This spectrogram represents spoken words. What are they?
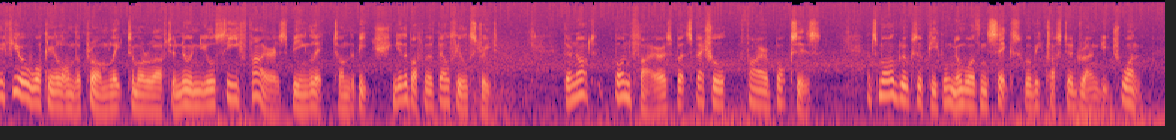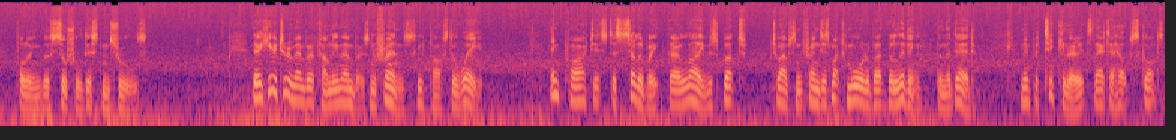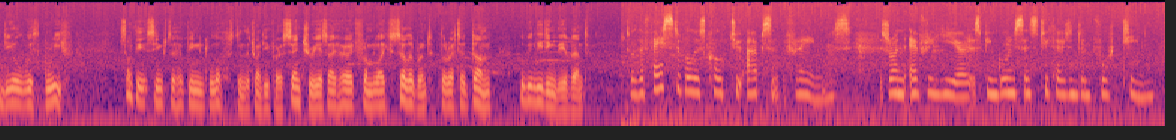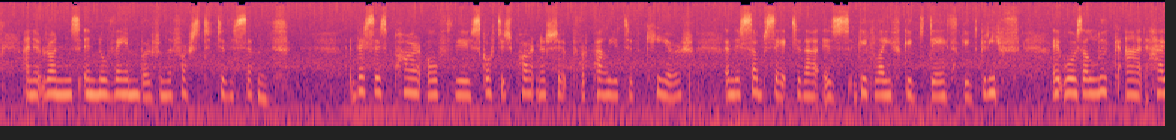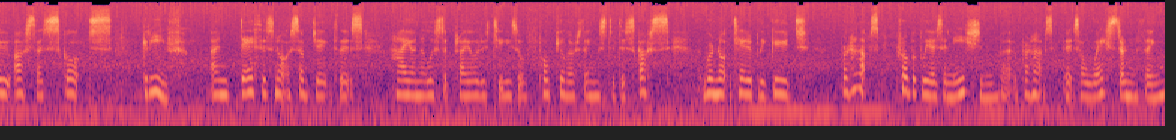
If you're walking along the prom late tomorrow afternoon, you'll see fires being lit on the beach near the bottom of Bellfield Street. They're not bonfires, but special fire boxes, and small groups of people, no more than six, will be clustered round each one, following the social distance rules. They're here to remember family members and friends who've passed away. In part, it's to celebrate their lives, but to absent friends, it's much more about the living than the dead. And in particular, it's there to help Scots deal with grief, something that seems to have been lost in the 21st century, as I heard from life celebrant Loretta Dunn, who'll be leading the event. So the festival is called To Absent Friends. It's run every year. It's been going since 2014 and it runs in November from the 1st to the 7th. This is part of the Scottish Partnership for Palliative Care, and the subset to that is Good Life, Good Death, Good Grief. It was a look at how us as Scots grieve, and death is not a subject that's high on the list of priorities of popular things to discuss. We're not terribly good, perhaps probably as a nation, but perhaps it's a Western thing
